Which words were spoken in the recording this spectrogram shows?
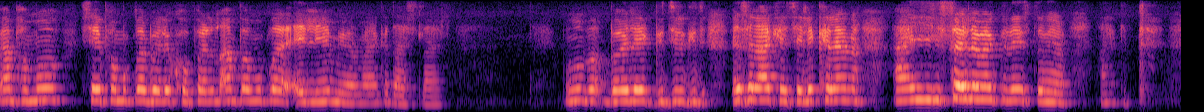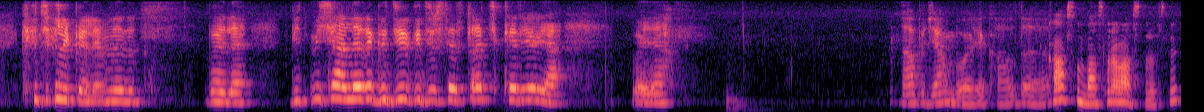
ben pamuğu şey pamukları böyle koparılan pamukları elleyemiyorum arkadaşlar. Bunu bö- böyle gıcır gıcır. Mesela keçeli kalemle ay söylemek bile istemiyorum. Ay gitti. Keçeli kalemlerin böyle bitmiş yerlere gıcır gıcır sesler çıkarıyor ya. Böyle ne yapacağım böyle kaldı. Kalsın bastıra bastıra sil.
